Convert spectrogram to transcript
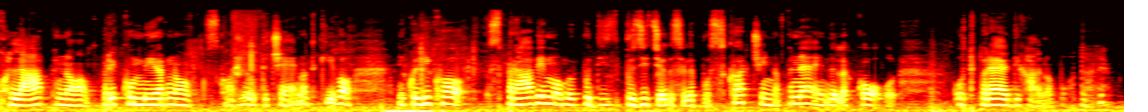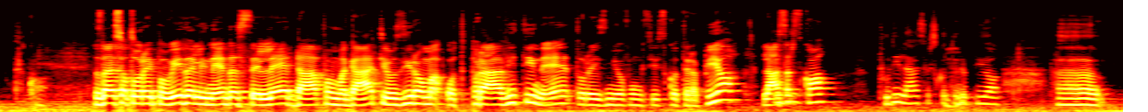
ohlapno, prekomerno, skoraj že utečeno tkivo nekoliko spravimo v pozicijo, da se lepo skrči, napne in da lahko odpre dihalno pot. Zdaj so torej povedali, ne, da se le da pomagati oziroma odpraviti ne, torej z miofunkcijsko terapijo, lasersko. Tudi lasersko terapijo. Uh,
